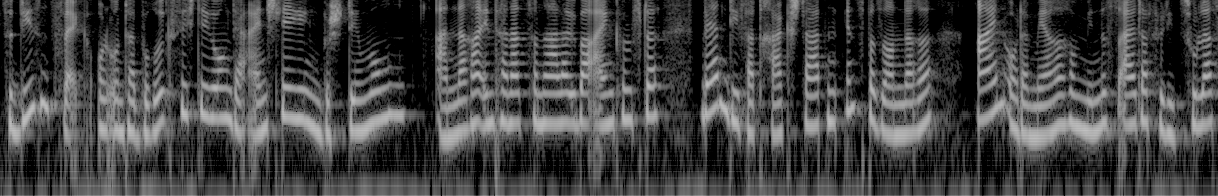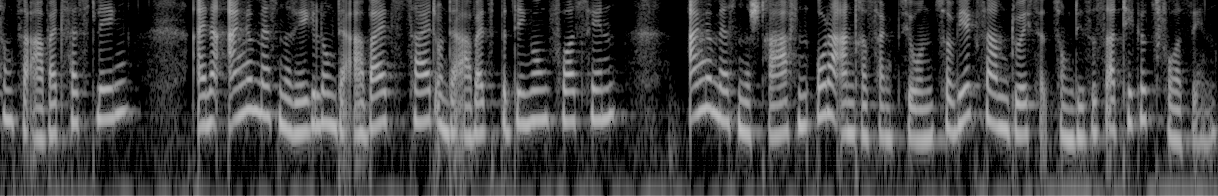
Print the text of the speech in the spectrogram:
Zu diesem Zweck und unter Berücksichtigung der einschlägigen Bestimmungen anderer internationaler Übereinkünfte werden die Vertragsstaaten insbesondere ein oder mehrere Mindestalter für die Zulassung zur Arbeit festlegen, eine angemessene Regelung der Arbeitszeit und der Arbeitsbedingungen vorsehen, angemessene Strafen oder andere Sanktionen zur wirksamen Durchsetzung dieses Artikels vorsehen.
